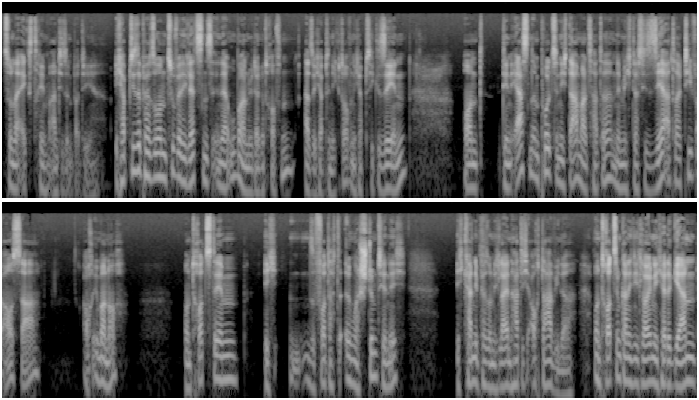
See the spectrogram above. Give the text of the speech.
zu einer extremen Antisympathie. Ich habe diese Person zufällig letztens in der U-Bahn wieder getroffen. Also ich habe sie nicht getroffen, ich habe sie gesehen. Und den ersten Impuls, den ich damals hatte, nämlich, dass sie sehr attraktiv aussah, auch immer noch, und trotzdem ich sofort dachte, irgendwas stimmt hier nicht. Ich kann die Person nicht leiden, hatte ich auch da wieder. Und trotzdem kann ich nicht leugnen, ich hätte gern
